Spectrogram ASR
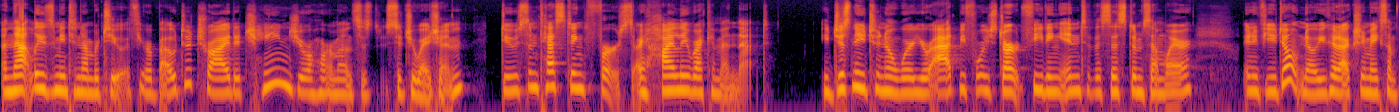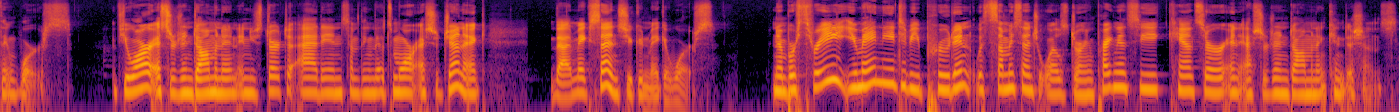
And that leads me to number two. If you're about to try to change your hormone situation, do some testing first. I highly recommend that. You just need to know where you're at before you start feeding into the system somewhere. And if you don't know, you could actually make something worse if you are estrogen dominant and you start to add in something that's more estrogenic, that makes sense. You can make it worse. Number three, you may need to be prudent with some essential oils during pregnancy, cancer, and estrogen dominant conditions.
